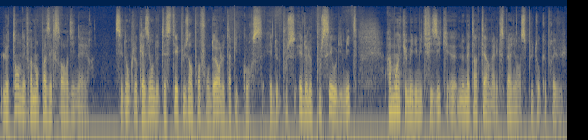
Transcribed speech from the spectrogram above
Le temps n'est vraiment pas extraordinaire. C'est donc l'occasion de tester plus en profondeur le tapis de course et de, le pousser aux limites, à moins que mes limites physiques euh, ne mettent un terme à l'expérience plutôt que prévu.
